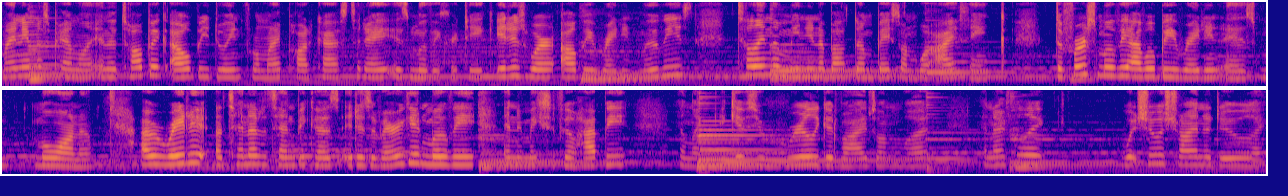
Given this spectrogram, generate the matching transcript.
my name is Pamela, and the topic I'll be doing for my podcast today is movie critique. It is where I'll be rating movies, telling the meaning about them based on what I think. The first movie I will be rating is Moana. I would rate it a 10 out of 10 because it is a very good movie and it makes you feel happy and like it gives you really good vibes on what. And I feel like what she was trying to do, like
